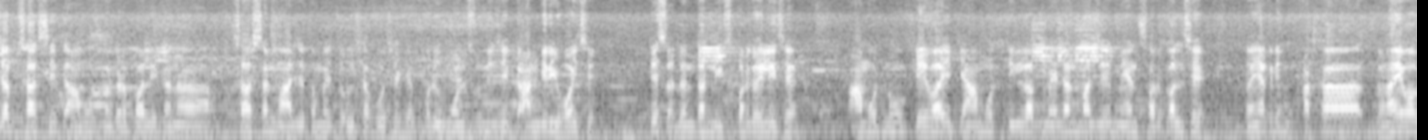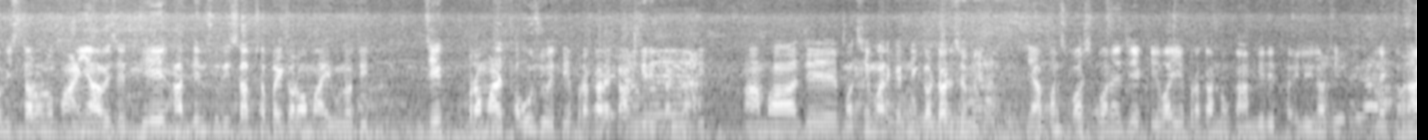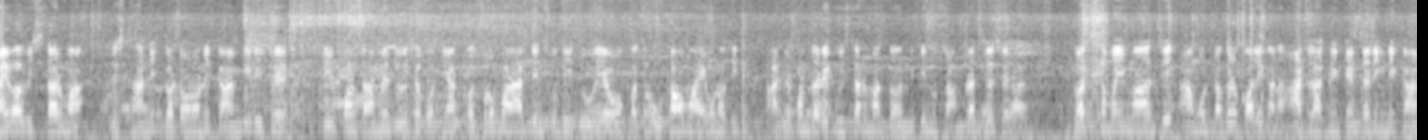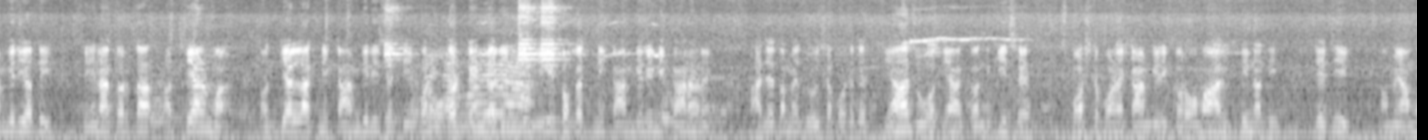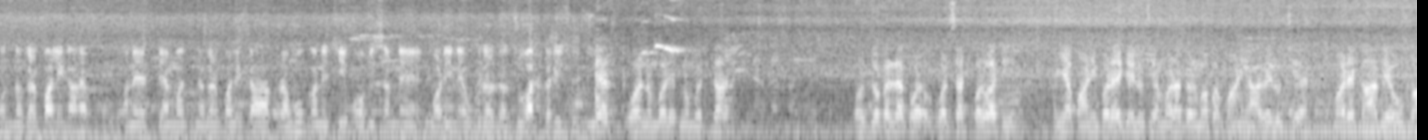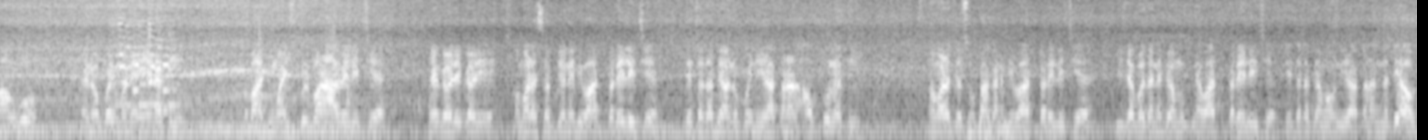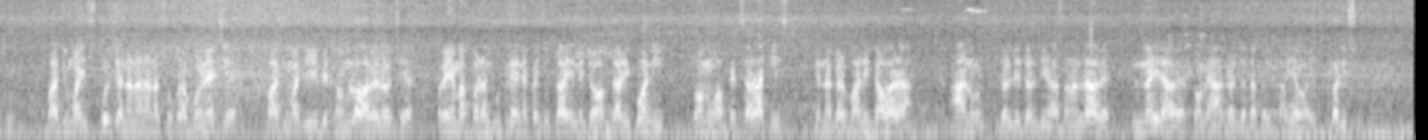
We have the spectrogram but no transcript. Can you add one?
ભાજપ શાસિત આમોદ નગરપાલિકાના શાસનમાં આજે તમે જોઈ શકો છો કે પ્રી મોન્સૂનની જે કામગીરી હોય છે, તે સદંતર નિષ્ફળ ગયેલી છે. આમોદનું કહેવાય કે આમોદ તિલક મેદાનમાં જે મેન સર્કલ છે, ત્યાં આગળ આખા ઘણા એવા વિસ્તારોનું પાણી આવે છે, તે આજ દિન સુધી સાફ સફાઈ કરવામાં આવ્યું નથી. જે પ્રમાણે થવું જોઈએ તે પ્રકારે કામગીરી થઈ નથી. આમ જે મચ્છી માર્કેટની ગટર છે મેં ત્યાં પણ સ્પષ્ટપણે જે કહેવાય એ પ્રકારનું કામગીરી થયેલી નથી. અને ઘણા એવા વિસ્તારમાં જે સ્થાનિક ગટરોની કામગીરી છે, તે પણ તમે જોઈ શકો ત્યાં કચરો પણ આજ દિન સુધી જોઈએ એવો કચરો ઉઠાવવામાં આવ્યો નથી. આજે પણ દરેક વિસ્તારમાં ગંદકીનું સામ્રાજ્ય છે. ગત સમયમાં જે આમોદ નગરપાલિકાના આઠ લાખની ટેન્ડરિંગની કામગીરી હતી, તેના કરતાં અત્યારમાં અગિયાર લાખની કામગીરી છે, તે પણ વગર ટેન્ડરિંગની, મિલીભગતની કામગીરીને કારણે આજે તમે જોઈ શકો છો કે જ્યાં જુઓ ત્યાં ગંદકી છે. સ્પષ્ટપણે કામગીરી કરવામાં આવતી નથી. જેથી અમે આમોદ નગરપાલિકાને અને તેમજ નગરપાલિકા પ્રમુખ અને ચીફ ઓફિસરને મળીને ઉગ્ર રજૂઆત કરીશું. વોર્ડ નંબર એકનો મતદાર અડધો કલાક વરસાદ પડવાથી અહીંયા પાણી ભરાઈ ગયેલું છે. મારા ઘરમાં પણ પાણી આવેલું છે. મારે કાં બેવું કાં હોવું એનો કોઈ મને એ નથી. બાજુમાં સ્કૂલ પણ આવેલી છે. મેં ઘડી ઘડી અમારા સભ્યને બી વાત કરેલી છે તે છતાં બી આનું કોઈ નિરાકરણ આવતું નથી. અમારા જસુ કાકાને બી વાત કરેલી છે. બીજા બધાને બી અમુકને વાત કરેલી છે. તે છતાં બી અમારું નિરાકરણ નથી આવતું. બાજુમાં સ્કૂલ છે, નાના નાના છોકરા ભણે છે. બાજુમાં જે બી થમલો આવેલો છે. હવે એમાં કરંટ ઉતરે, એને કશું થાય, એની જવાબદારી કોની? તો હું અપેક્ષા રાખીશ કે નગરપાલિકાવાળા આનું જલ્દી જલ્દી નિરાકરણ લાવે. નહીં લાવે તો અમે આગળ જતાં કંઈ કાર્યવાહી કરીશું.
